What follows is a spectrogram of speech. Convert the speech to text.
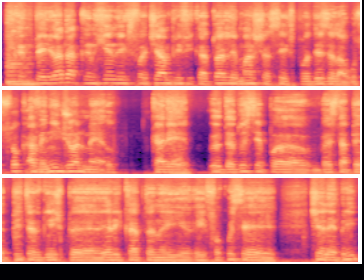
când perioada când Hendrix făcea amplificatoarele Marshall să explodeze la Woodstock, a venit John Mayall, care îl dăduse pe, ăsta, pe Peter Green și pe Eric Clapton, îi, îi făcuse celebri,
